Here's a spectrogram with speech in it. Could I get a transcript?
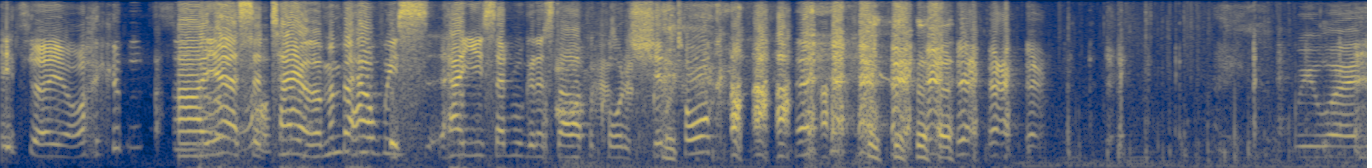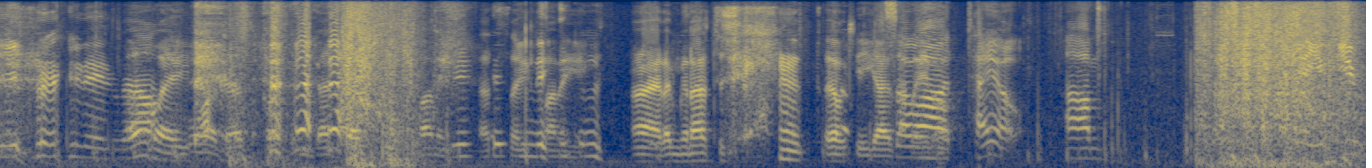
Teo, I couldn't Ah, uh, yeah, so Teo, remember how we s- how you said we're gonna start up recording shit talk? We weren't even in Oh my god, that's fucking, that's funny. That's so funny. Alright, I'm gonna have to talk to you guys so, later. uh, Teo, um, yeah, you, you,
